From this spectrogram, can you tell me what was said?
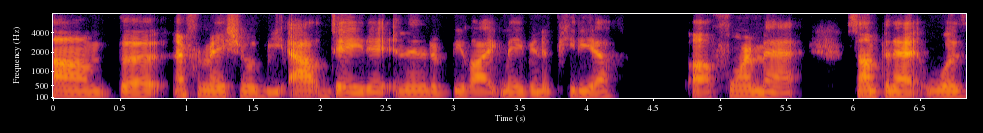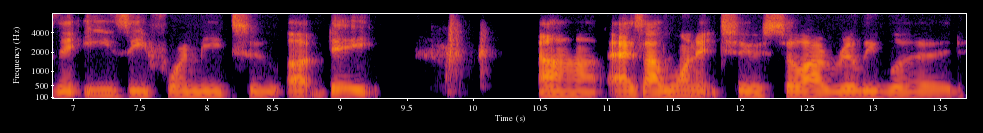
um, the information would be outdated and then it'd be like maybe in a PDF uh, format something that wasn't easy for me to update uh, as I wanted to. So I really would,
